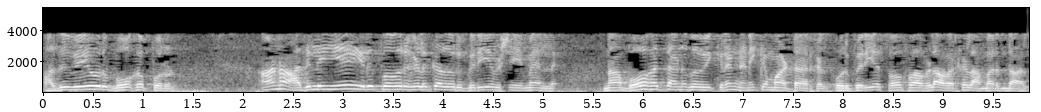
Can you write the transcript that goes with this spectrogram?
அதுவே ஒரு போக பொருள் ஆனா அதுலேயே இருப்பவர்களுக்கு அது ஒரு பெரிய விஷயமே இல்லை. நான் போகத்தை அனுபவிக்கிறேன்னு நினைக்க மாட்டார்கள். ஒரு பெரிய சோஃபாவில் அவர்கள் அமர்ந்தால்.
